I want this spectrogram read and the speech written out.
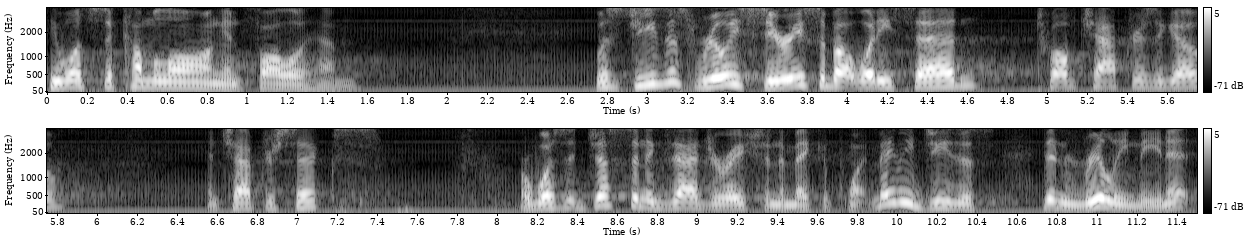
He wants to come along and follow him. Was Jesus really serious about what he said 12 chapters ago in chapter 6? Or was it just an exaggeration to make a point? Maybe Jesus didn't really mean it.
